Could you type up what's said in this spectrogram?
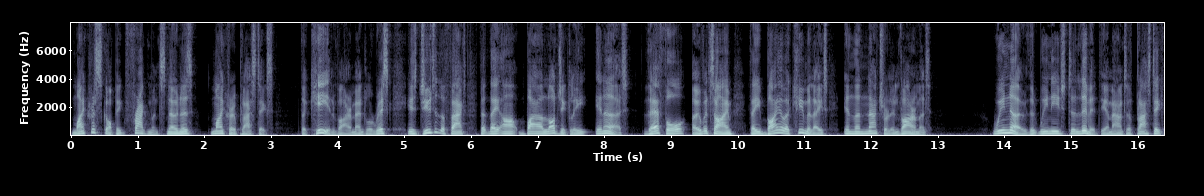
microscopic fragments known as microplastics. The key environmental risk is due to the fact that they are biologically inert. Therefore, over time, they bioaccumulate in the natural environment. We know that we need to limit the amount of plastic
